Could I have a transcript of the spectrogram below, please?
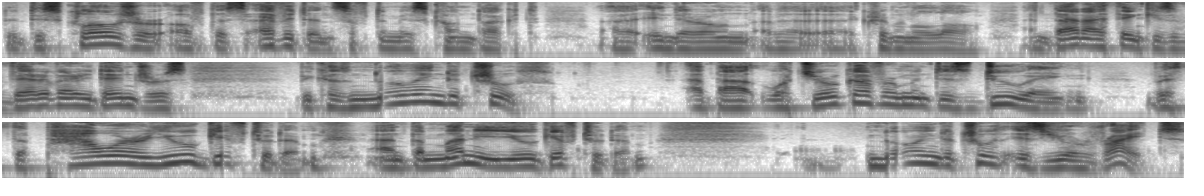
the disclosure of this evidence of the misconduct uh, in their own uh, uh, criminal law. And that I think is very, very dangerous because knowing the truth about what your government is doing with the power you give to them and the money you give to them, knowing the truth is your right.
